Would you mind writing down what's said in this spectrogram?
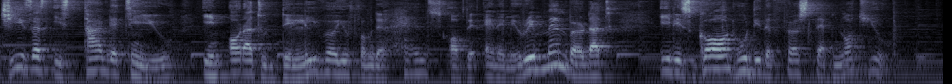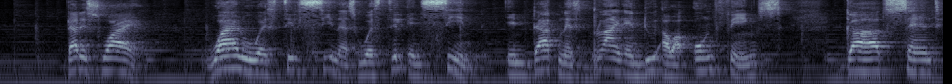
Jesus is targeting you in order to deliver you from the hands of the enemy. Remember that it is God who did the first step, not you. That is why, while we were still sinners, we were still in sin, in darkness, blind, and do our own things, God sent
